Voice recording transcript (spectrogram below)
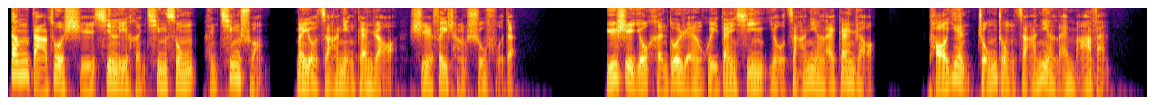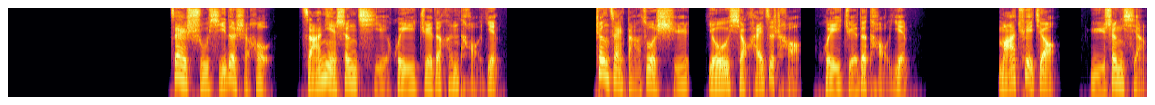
当打坐时，心里很轻松、很清爽，没有杂念干扰，是非常舒服的。于是有很多人会担心有杂念来干扰。讨厌种种杂念来麻烦，在数息的时候，杂念升起会觉得很讨厌；正在打坐时，有小孩子吵会觉得讨厌；麻雀叫、雨声响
